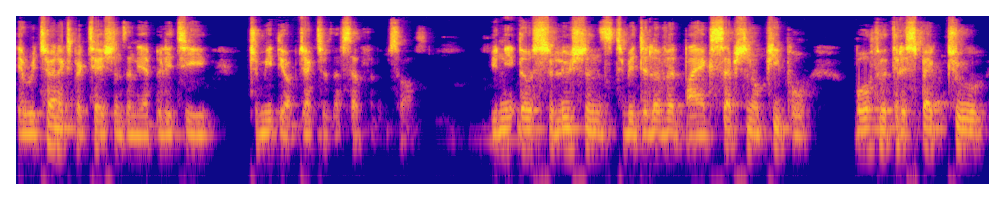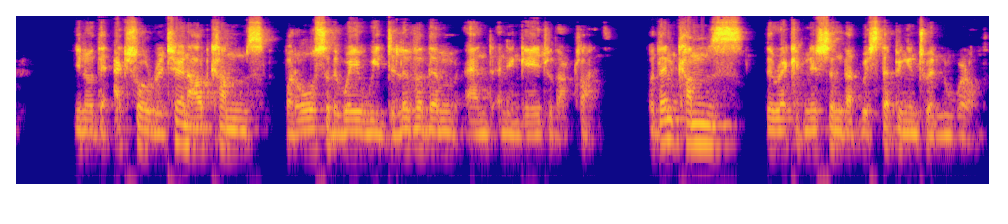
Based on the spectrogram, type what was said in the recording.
their return expectations and the ability to meet the objectives they've set for themselves. You need those solutions to be delivered by exceptional people, both with respect to you know, the actual return outcomes, but also the way we deliver them and, and engage with our clients. But then comes the recognition that we're stepping into a new world.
